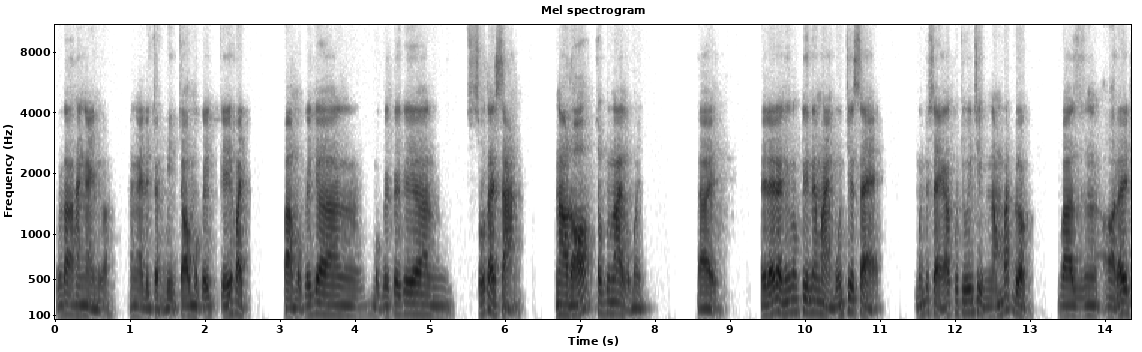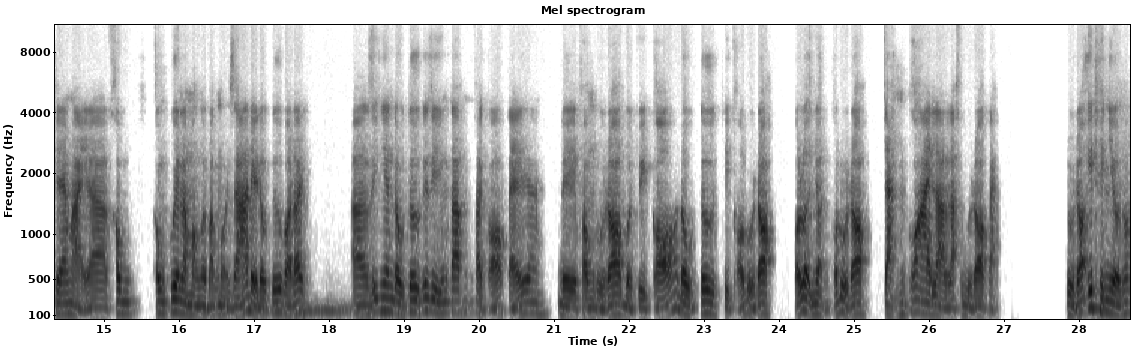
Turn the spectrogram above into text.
Chúng ta hai ngày nữa hai ngày để chuẩn bị cho một cái kế hoạch và một cái ờ, một cái, cái, cái, ờ, số tài sản nào đó trong tương lai của mình. Đấy. Thì đấy là những thông tin em Hải muốn chia sẻ muốn chia sẻ các cô chú anh chị nắm bắt được. Và ở đây thì em Hải à, không không khuyên là mọi người bằng mọi giá để đầu tư vào đây. À, dĩ nhiên đầu tư cái gì chúng ta cũng phải có cái đề phòng rủi ro bởi vì có đầu tư thì có rủi ro có lợi nhuận có rủi ro chẳng có ai là là không rủi ro cả. Rủi ro ít hay nhiều thôi.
